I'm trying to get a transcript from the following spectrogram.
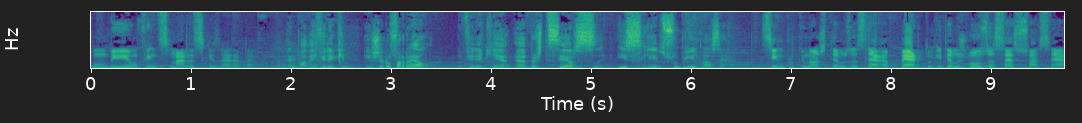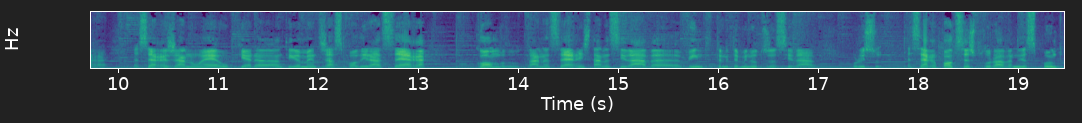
um dia, um fim de semana, se quiser até. Até podem vir aqui encher o farnel, vir aqui abastecer-se e seguir, subir para a serra. Sim, porque nós temos a serra perto e temos bons acessos à serra. A serra já não é o que era antigamente, já se pode ir à serra cómodo. Está na serra e está na cidade a 20, 30 minutos da cidade. Por isso, a serra pode ser explorada nesse ponto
